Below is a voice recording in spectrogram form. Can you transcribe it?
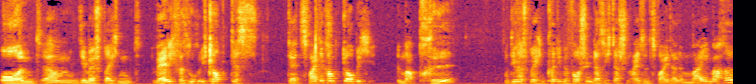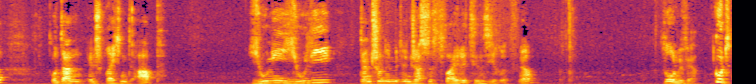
Und ähm, dementsprechend werde ich versuchen, ich glaube, der zweite kommt, glaube ich, im April. Und dementsprechend könnte ich mir vorstellen, dass ich das schon eins und zwei dann im Mai mache. Und dann entsprechend ab Juni, Juli dann schon mit Injustice 2 rezensiere. Ja? So ungefähr. Gut.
